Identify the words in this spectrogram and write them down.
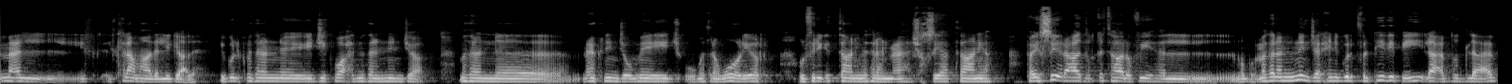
مع الكلام هذا اللي قاله. يقول لك مثلا يجيك واحد مثلا نينجا مثلا آه، معك نينجا و mage ومثلا warrior والفريق الثاني مثلا معه شخصيات ثانية. فيصير عاد القتال وفيه الموضوع. مثلا النينجا الحين يقول لك في ال PvP لاعب ضد لاعب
